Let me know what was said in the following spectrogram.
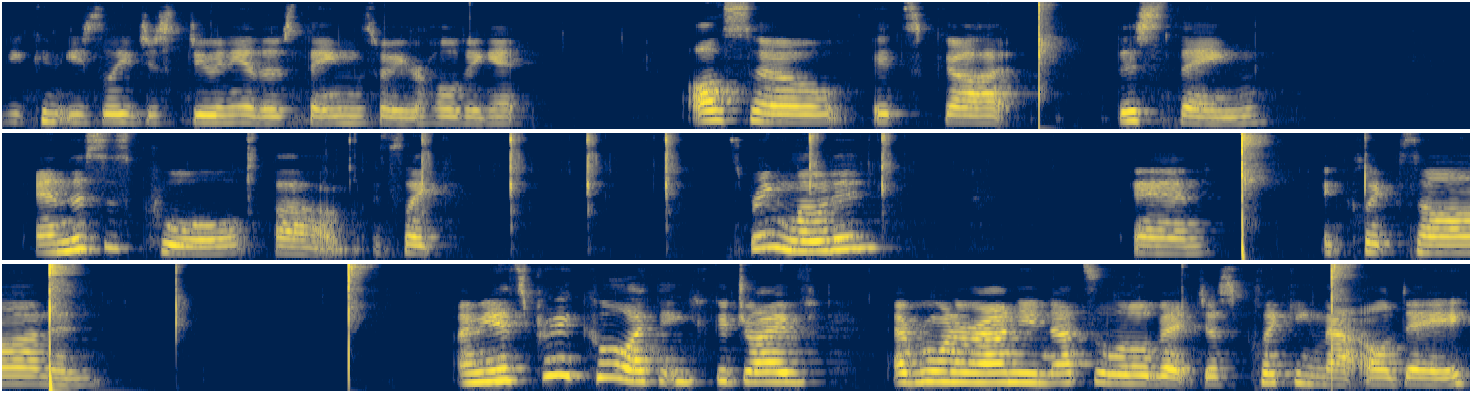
you can easily just do any of those things while you're holding it. Also, it's got this thing, and this is cool. Um, it's like spring loaded, and it clicks on, and I mean, it's pretty cool. I think you could drive everyone around you nuts a little bit just clicking that all day.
